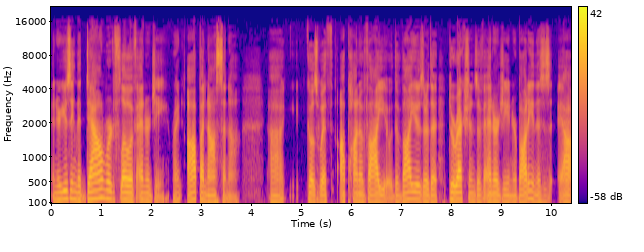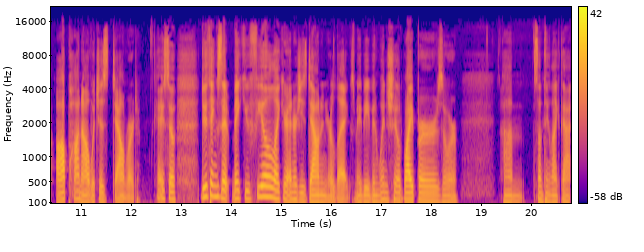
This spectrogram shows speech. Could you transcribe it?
and you're using the downward flow of energy, right? Apanasana uh, goes with apana vayu. The vayus are the directions of energy in your body, and this is apana, which is downward. Okay, so do things that make you feel like your energy is down in your legs, maybe even windshield wipers or um, something like that.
